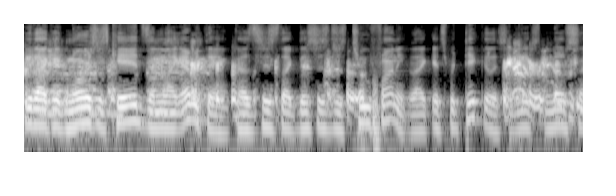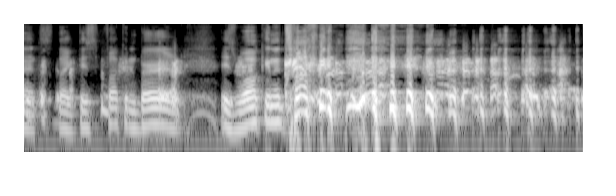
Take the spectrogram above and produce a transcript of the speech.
he like ignores his kids and like everything because he's like, this is just too funny. Like it's ridiculous. It makes no sense. Like this fucking bird is walking and talking.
